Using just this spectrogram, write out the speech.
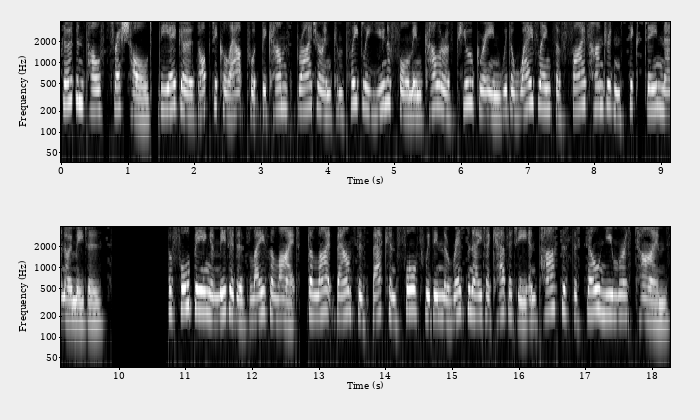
certain pulse threshold, the EGER's optical output becomes brighter and completely uniform in color of pure green with a wavelength of 516 nanometers. Before being emitted as laser light, the light bounces back and forth within the resonator cavity and passes the cell numerous times.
